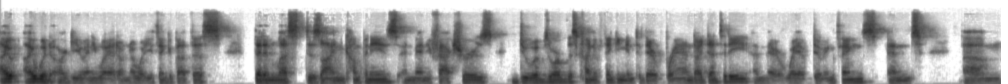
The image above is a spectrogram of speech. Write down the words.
I, I would argue anyway i don't know what you think about this that unless design companies and manufacturers do absorb this kind of thinking into their brand identity and their way of doing things and um,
